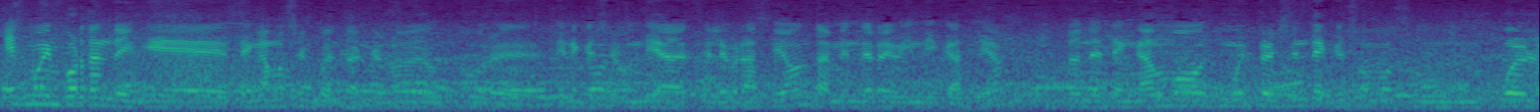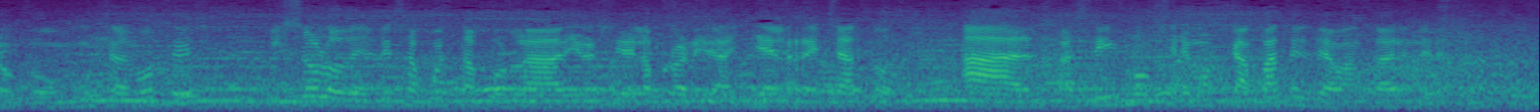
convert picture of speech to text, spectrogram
Es muy importante que tengamos en cuenta que el 9 de octubre tiene que ser un día de celebración, también de reivindicación, donde tengamos muy presente que somos un pueblo con muchas voces y solo desde esa apuesta por la diversidad y la pluralidad y el rechazo al fascismo seremos capaces de avanzar en derechos.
